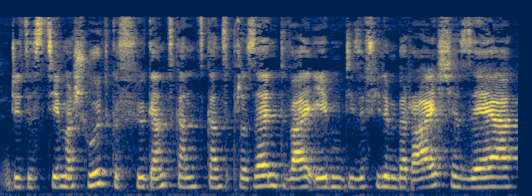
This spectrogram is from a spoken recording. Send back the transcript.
dieses Thema Schuldgefühl ganz, ganz, ganz präsent, weil eben diese vielen Bereiche sehr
